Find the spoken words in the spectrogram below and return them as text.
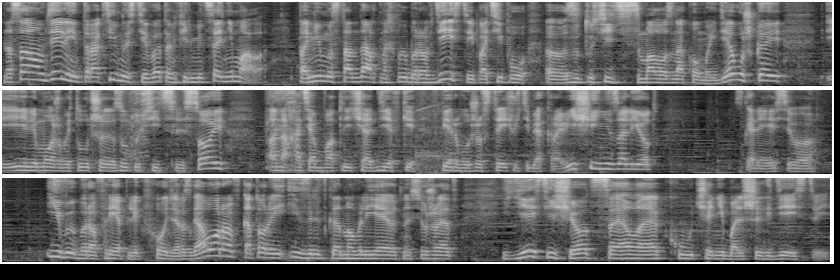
На самом деле интерактивности в этом фильмеце немало. Помимо стандартных выборов действий по типу э, затусить с малознакомой девушкой, или может быть лучше затусить с лисой, она хотя бы в отличие от девки в первую же встречу тебя кровищей не зальет. Скорее всего. И выборов реплик в ходе разговоров, которые изредка, но влияют на сюжет, есть еще целая куча небольших действий.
